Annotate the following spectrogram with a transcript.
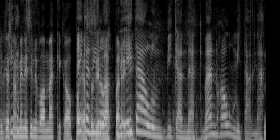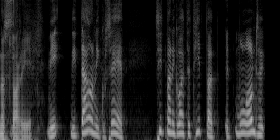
Et jos mä menisin nyt vaan mäkkikauppaan eikä ostaisin siinä niin, ei niin... tää ollut mikään Mac. Mä en halua mitään Mac. No sorry. Niin, niin tää on niinku se, että sit mä niinku ajattelin, että hitto, että, että mulla on se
